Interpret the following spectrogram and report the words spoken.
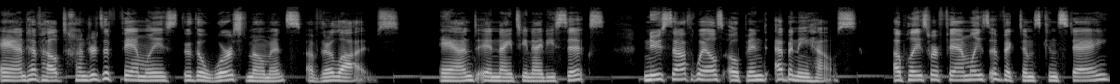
and have helped hundreds of families through the worst moments of their lives. And in 1996, New South Wales opened Ebony House, a place where families of victims can stay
